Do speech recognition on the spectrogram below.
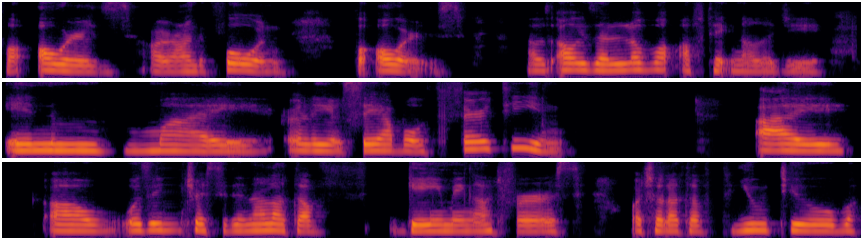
for hours or on the phone for hours. I was always a lover of technology. In my earlier, say about 13, I uh, was interested in a lot of gaming at first, watch a lot of YouTube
